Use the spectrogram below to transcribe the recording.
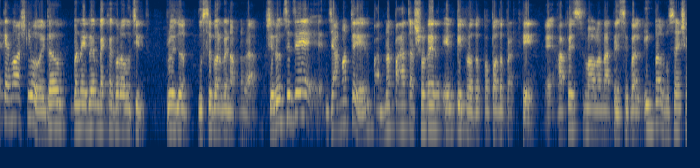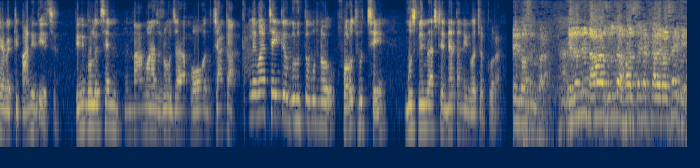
কেন আসলো? এটা মানে ব্যাখ্যা করা উচিত, প্রয়োজন, বুঝতে পারবেন আপনারা। সেটা হচ্ছে যে, জামাতের পাবনা পাঁচ আসনের এমপি পদপ্রার্থী হাফেজ মাওলানা প্রিন্সিপাল ইকবাল হোসেন সাহেব একটি বাণী দিয়েছেন। তিনি বলেছেন, নামাজ, রোজা, হজ জাকাত কালেমার চাইতেও গুরুত্বপূর্ণ ফরজ হচ্ছে মুসলিম রাষ্ট্রের নেতা নির্বাচন করা। নির্বাচন করা। এই জন্য নামাজ রোজা হজ জাকাত কালেমার চাইতে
